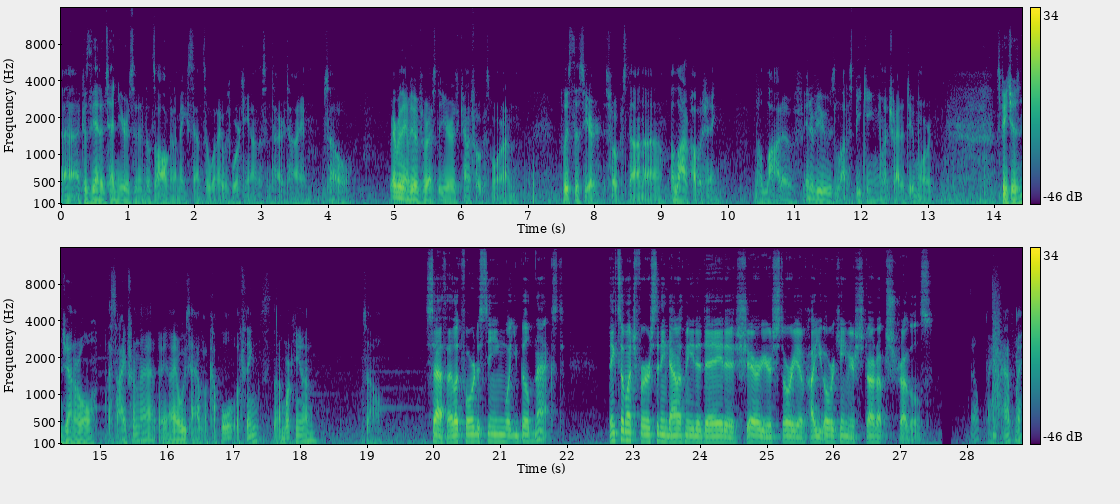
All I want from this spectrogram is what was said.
Because uh, at the end of 10 years, it's all going to make sense of what I was working on this entire time. So everything I'm doing for the rest of the year is kind of focused more on at least this year, is focused on uh, a lot of publishing, a lot of interviews, a lot of speaking. I'm going to try to do more speeches in general. Aside from that, I, mean, I always have a couple of things that I'm working on. So, Seth, I look forward to seeing what you build next. Thanks so much for sitting down with me today to share your story of how you overcame your startup struggles. No, thanks for having me.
